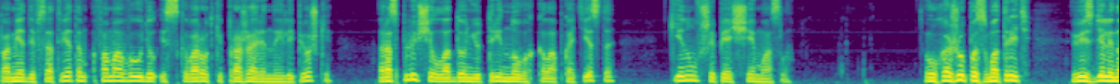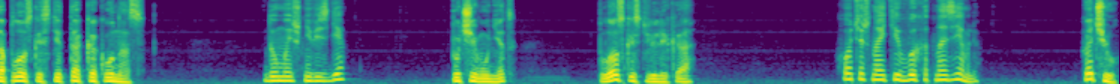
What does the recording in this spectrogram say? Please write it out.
Помедлив с ответом, Фома выудил из сковородки прожаренные лепешки, расплющил ладонью три новых колобка теста, кинул в шипящее масло. «Ухожу посмотреть, везде ли на плоскости так, как у нас». «Думаешь, не везде?» «Почему нет? Плоскость велика». «Хочешь найти выход на Землю?» «Хочу»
